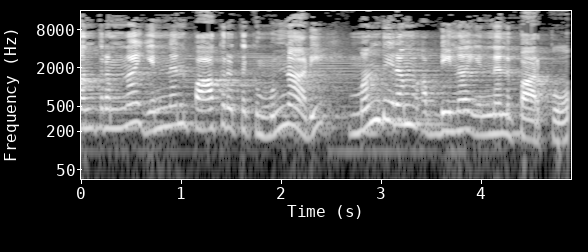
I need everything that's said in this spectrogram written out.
மந்திரம்னா என்னன்னு பார்க்கறதுக்கு முன்னாடி மந்திரம் அப்படின்னா என்னன்னு பார்ப்போம்.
